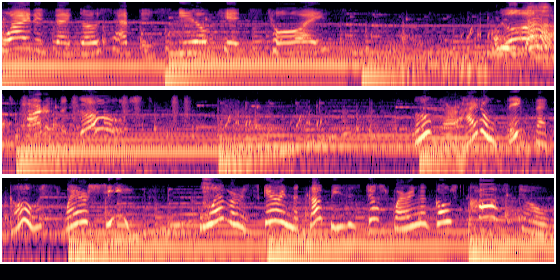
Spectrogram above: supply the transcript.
Why does that ghost have to steal kids' toys? What is Ugh, that? It's part of the ghost. Luther, I don't think that ghost wears sheets. Whoever is scaring the guppies is just wearing a ghost costume.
